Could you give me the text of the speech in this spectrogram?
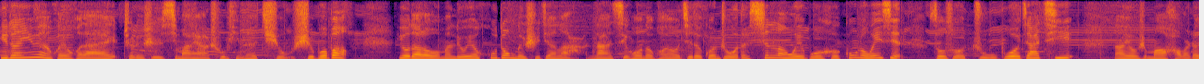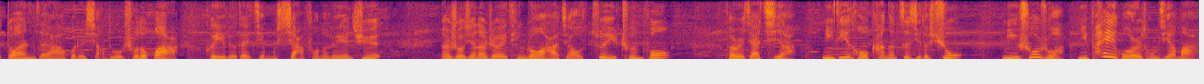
一段音乐，欢迎回来，这里是喜马拉雅出品的糗事播报。又到了我们留言互动的时间了，那喜欢我的朋友记得关注我的新浪微博和公众微信，搜索主播佳期。那有什么好玩的段子呀，或者想对我说的话，可以留在节目下方的留言区。那首先呢，这位听众啊叫醉春风，他说：“佳期啊，你低头看看自己的胸，你说说，你配过儿童节吗？”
